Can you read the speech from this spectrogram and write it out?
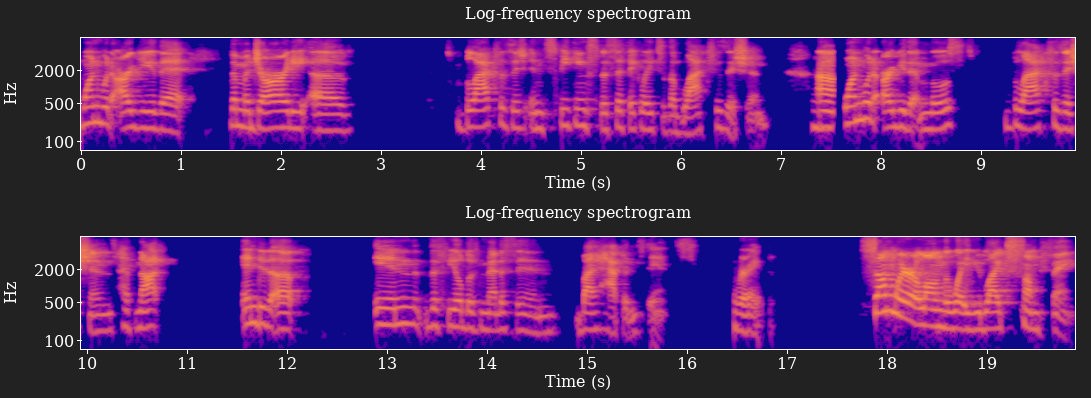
one would argue that the majority of Black physicians, speaking specifically to the Black physician, mm-hmm. um, one would argue that most Black physicians have not ended up in the field of medicine by happenstance. Right. Somewhere along the way, you liked something.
